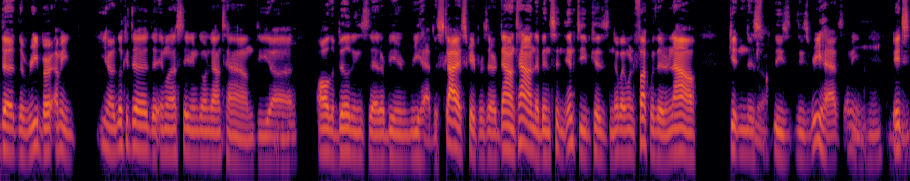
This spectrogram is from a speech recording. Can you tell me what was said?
the the rebirth. I mean, you know, look at the the MLS stadium going downtown. The uh, Mhm. all the buildings that are being rehabbed, the skyscrapers that are downtown that have been sitting empty because nobody want to fuck with it, are now getting this Yeah. these these rehabs. I mean, Mhm, it's mhm.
